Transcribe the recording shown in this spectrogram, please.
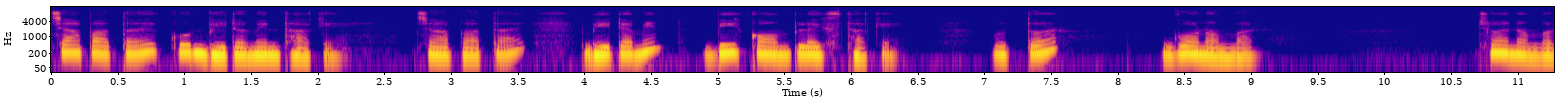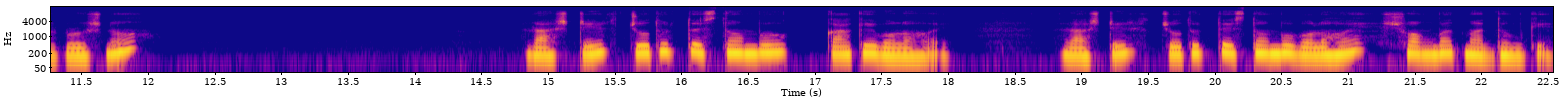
চা পাতায় কোন ভিটামিন থাকে? চা পাতায় ভিটামিন বি কমপ্লেক্স থাকে। উত্তর, গ নম্বর। ছয় নম্বর প্রশ্ন। রাষ্ট্রের চতুর্থ স্তম্ভ কাকে বলা হয়? রাষ্ট্রের চতুর্থ স্তম্ভ বলা হয় সংবাদ মাধ্যমকে।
